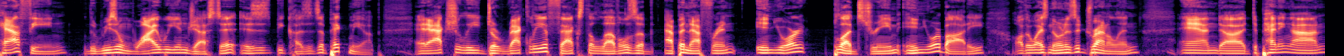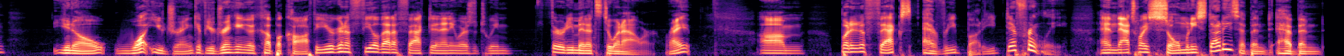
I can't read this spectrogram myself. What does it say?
caffeine, the reason why we ingest it is because it's a pick me up. It actually directly affects the levels of epinephrine in your bloodstream, in your body, otherwise known as adrenaline. And uh, depending on you know what you drink, if you're drinking a cup of coffee, you're going to feel that effect in anywhere between 30 minutes to an hour, right? Um, but it affects everybody differently. And that's why so many studies have been have been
